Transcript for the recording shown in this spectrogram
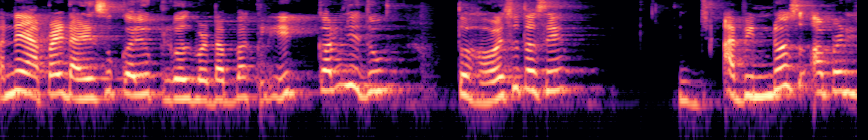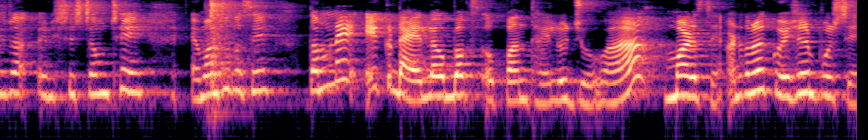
અને આપણે ડાયરેક્ટ શું કર્યું? ક્લોઝ બટન પર ક્લિક કરી દીધું. તો હવે શું થશે? આ વિન્ડોઝ ઓપરેટિંગ સિસ્ટમ છે, એમાં શું થશે? તમને એક ડાયલોગ બોક્સ ઓપન થયેલું જોવા મળશે અને તમને ક્વેશ્ચન પૂછશે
